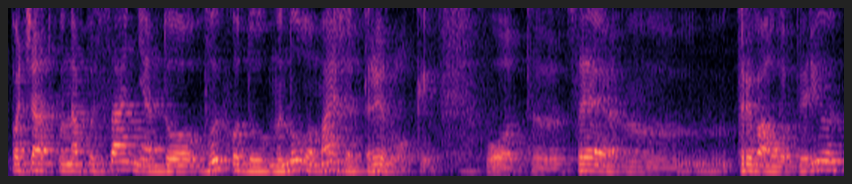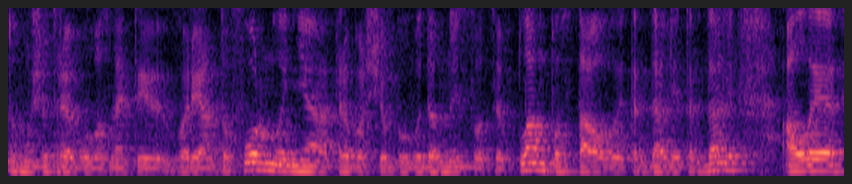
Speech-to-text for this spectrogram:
початку написання до виходу минуло майже три роки. От е, це е, тривалий період, тому що треба було знайти варіант оформлення, треба, щоб видавництво це в план поставило і так далі. і так далі. Але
